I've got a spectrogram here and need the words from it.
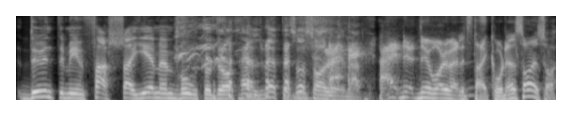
Du är inte min farsa, ge mig en bot och dra åt helvete. Så sa du innan. Nej, nu, nu var det väldigt starka ord, jag sa ju så.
